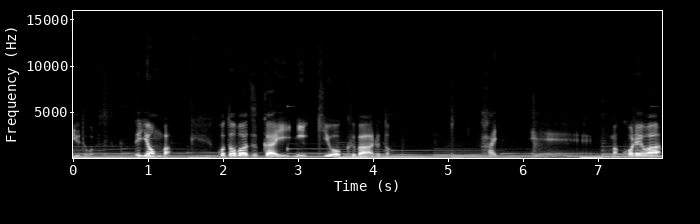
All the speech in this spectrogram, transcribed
いうところです。で、4番、言葉遣いに気を配ると。はい。まあ、これは、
